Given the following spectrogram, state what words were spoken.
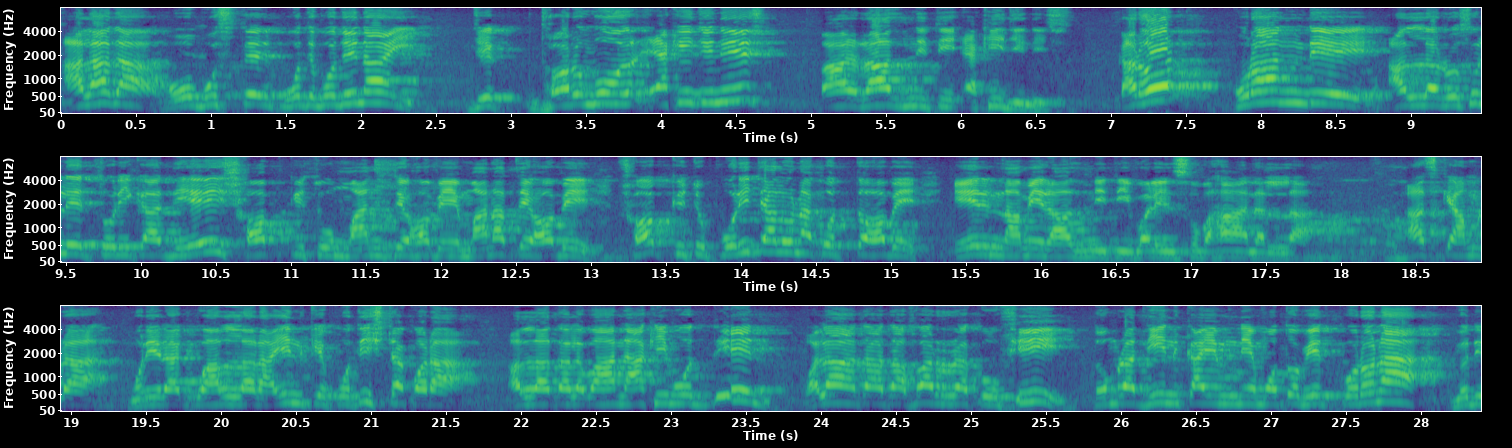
আলাদা। ও বুঝতে, বোঝে- বোঝে নাই। যে ধর্ম একই জিনিস আর রাজনীতি একই জিনিস। কারণ কোরআন দিয়ে, আল্লাহ রসুলের তরিকা দিয়েই সব কিছু মানতে হবে, মানাতে হবে সব কিছু পরিচালনা করতে হবে। এর নামে রাজনীতি বলেন সুবাহান আল্লাহ আজকে আমরা মনে রাখব আল্লাহর আইনকে প্রতিষ্ঠা করা। আল্লাহ তালাবান আকিম উদ্দিন তাফাররাকুফি তোমরা দিন কায়েম নিয়ে মতভেদ করো না। যদি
